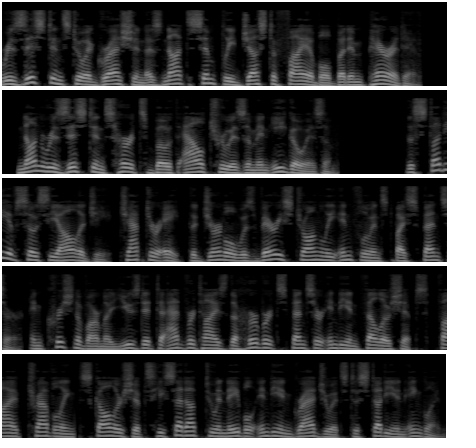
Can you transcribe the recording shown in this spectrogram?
Resistance to aggression is not simply justifiable but imperative. Non-resistance hurts both altruism and egoism. The Study of Sociology, Chapter 8 The journal was very strongly influenced by Spencer, and Krishnavarma used it to advertise the Herbert Spencer Indian Fellowships, five traveling scholarships he set up to enable Indian graduates to study in England.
